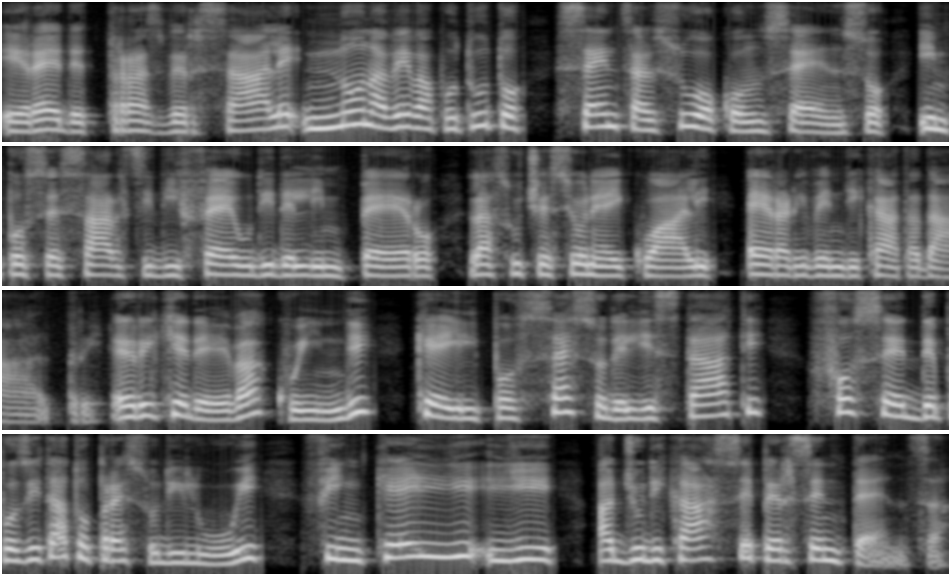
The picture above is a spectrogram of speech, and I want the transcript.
erede trasversale, non aveva potuto, senza il suo consenso, impossessarsi di feudi dell'impero, la successione ai quali era rivendicata da altri, e richiedeva, quindi, che il possesso degli stati fosse depositato presso di lui finché egli gli aggiudicasse per sentenza,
